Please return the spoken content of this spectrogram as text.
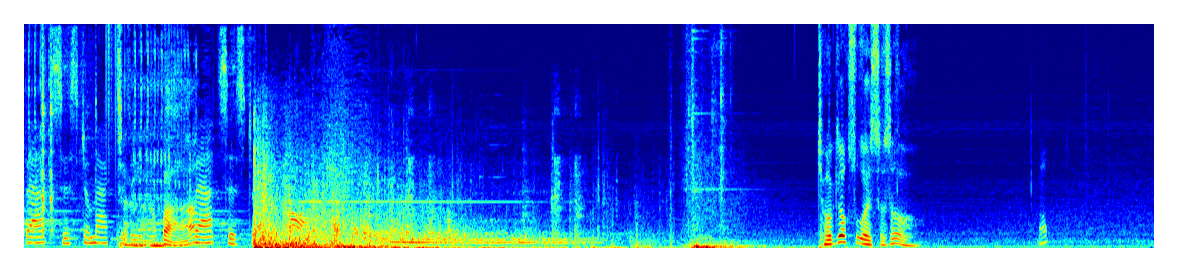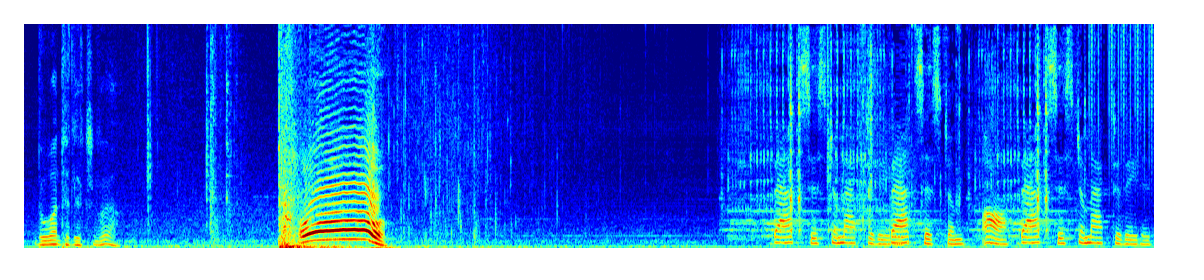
Bat system 자 activated. 한방 Bat system off. 저격수가 있어서 어? 누구한테 들킨 거야? 오! Bat system activated. Bat system off. Bat system activated.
